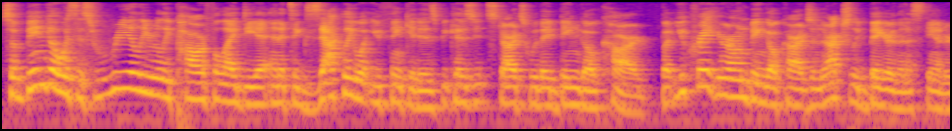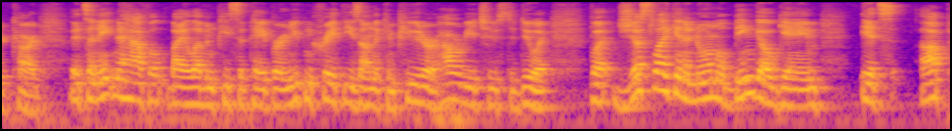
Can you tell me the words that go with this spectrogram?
so bingo is this really really powerful idea and it's exactly what you think it is because it starts with a bingo card. But you create your own bingo cards and they're actually bigger than a standard card. It's an eight and a half by 11 piece of paper and you can create these on the computer or however you choose to do it. But just like in a normal bingo game it's up,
